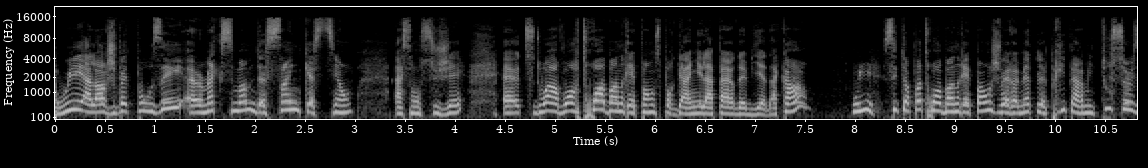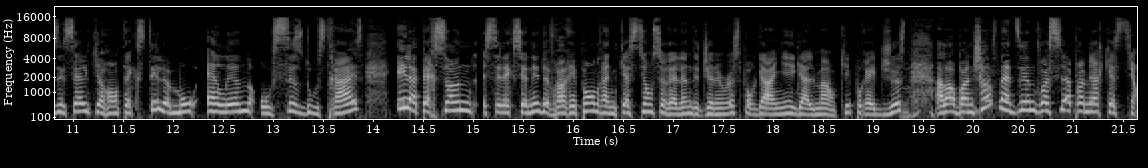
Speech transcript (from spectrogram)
Oui, alors je vais te poser un maximum de cinq questions à son sujet. Euh, tu dois avoir trois bonnes réponses pour gagner la paire de billets, d'accord? Oui. Si tu n'as pas trois bonnes réponses, je vais remettre le prix parmi tous ceux et celles qui auront texté le mot Ellen au 6 12 13 et la personne sélectionnée devra répondre à une question sur Ellen DeGeneres pour gagner également, OK, pour être juste. Alors bonne chance Nadine, voici la première question.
